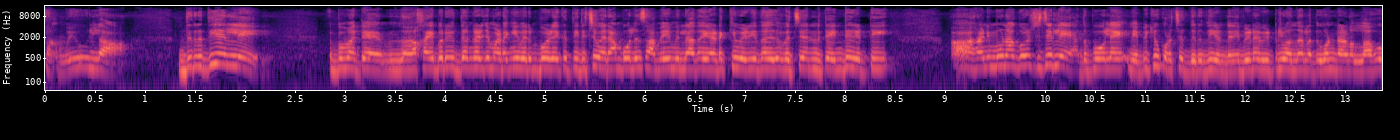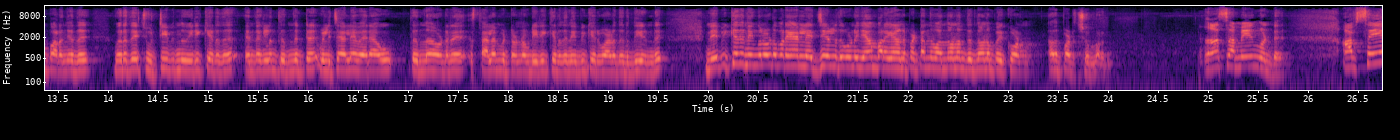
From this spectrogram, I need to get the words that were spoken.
സമയമില്ല ധൃതിയല്ലേ? ഇപ്പൊ മറ്റേ ഹൈബർ യുദ്ധം കഴിഞ്ഞ് മടങ്ങി വരുമ്പോഴേക്ക് തിരിച്ചു വരാൻ പോലും സമയമില്ലാതെ ഇടയ്ക്ക് വഴി വെച്ച് തന്നെ കെട്ടി ഹണിമൂൺ ആഘോഷിച്ചില്ലേ? അതുപോലെ നബിക്ക് കുറച്ച് ധൃതിയുണ്ട്. നബിയുടെ വീട്ടിൽ വന്നാൽ അതുകൊണ്ടാണ് അള്ളാഹു പറഞ്ഞത് വെറുതെ ചുറ്റി ഇന്നും ഇരിക്കരുത്. എന്തെങ്കിലും തിന്നിട്ട് വിളിച്ചാലേ വരാവൂ. തിന്ന ഉടനെ സ്ഥലം വിട്ടോണം അവിടെ ഇരിക്കരുത്. നബിക്ക് ഒരുപാട് ധൃതിയുണ്ട്. നബിക്കത് നിങ്ങളോട് പറയാൻ ലജ്ജയുള്ളത് കൊണ്ട് ഞാൻ പറയാണ് പെട്ടെന്ന് വന്നോണം തിന്നോണം പോയിക്കോണം. അത് പഠിച്ചു പറഞ്ഞു. ആ സമയം കൊണ്ട് അഫ്സയെ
